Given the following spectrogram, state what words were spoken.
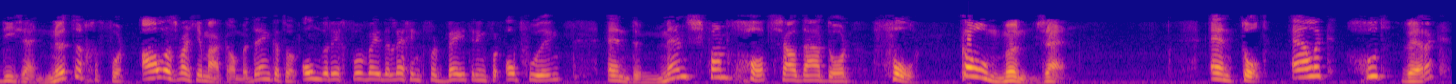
Die zijn nuttig voor alles wat je maar kan bedenken. Voor onderricht, voor wederlegging, verbetering, voor opvoeding. En de mens van God zou daardoor volkomen zijn. En tot elk goed werk,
